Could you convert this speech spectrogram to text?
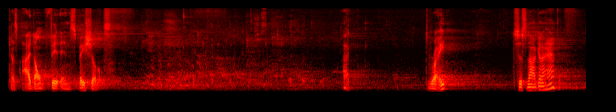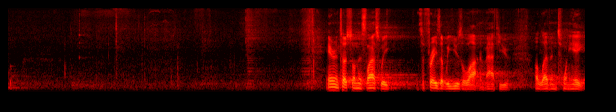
because I don't fit in space shuttles. I, right? It's just not going to happen. Aaron touched on this last week. It's a phrase that we use a lot in Matthew 11 28.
